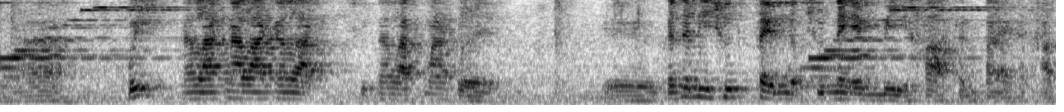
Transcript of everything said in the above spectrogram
อ่าหุ้ยน่ารักน่ารักน่ารักชุดน่ารักมากเลยเออก็จะมีชุดเซมกับชุดใน MB คลาดกันไปนะครับ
